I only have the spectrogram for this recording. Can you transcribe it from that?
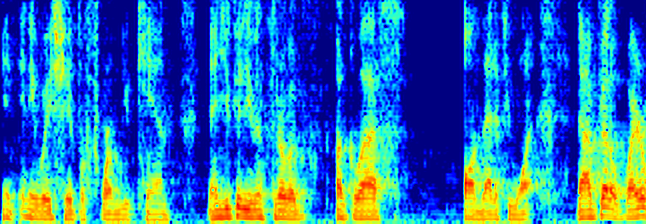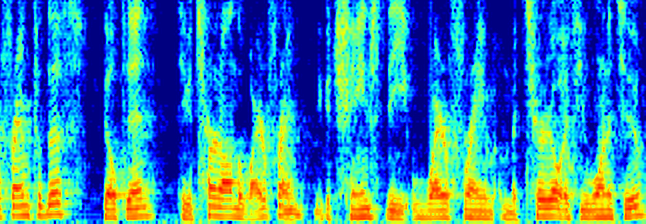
in any way, shape, or form, you can. And you could even throw a, a glass on that if you want. Now I've got a wireframe for this built in. So you turn on the wireframe. You could change the wireframe material if you wanted to,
